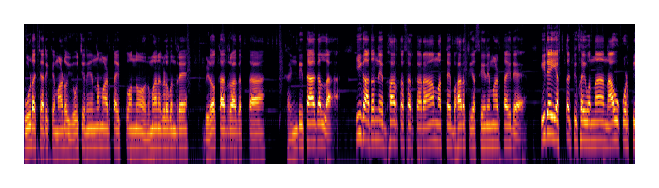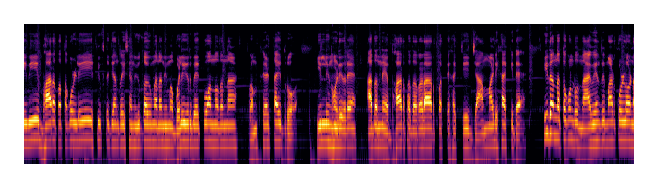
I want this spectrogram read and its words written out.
ಗೂಢಚಾರಿಕೆ ಮಾಡೋ ಯೋಚನೆಯನ್ನು ಮಾಡ್ತಾ ಇತ್ತು ಅನ್ನೋ ಅನುಮಾನಗಳು ಬಂದರೆ ಬಿಡೋಕ್ಕಾದರೂ ಆಗತ್ತಾ? ಖಂಡಿತ ಆಗಲ್ಲ. ಈಗ ಅದನ್ನೇ ಭಾರತ ಸರ್ಕಾರ ಮತ್ತೆ ಭಾರತೀಯ ಸೇನೆ ಮಾಡ್ತಾ ಇದೆ. ಇದೇ ಎಫ್ ತರ್ಟಿ ಫೈವನ್ನು ನಾವು ಕೊಡ್ತೀವಿ, ಭಾರತ ತಗೊಳ್ಳಿ ಫಿಫ್ತ್ ಜನ್ರೇಷನ್ ಯುದ್ಧ ವಿಮಾನ ನಿಮ್ಮ ಬಳಿ ಇರಬೇಕು ಅನ್ನೋದನ್ನು ಟ್ರಂಪ್ ಹೇಳ್ತಾ ಇದ್ರು. ಇಲ್ಲಿ ನೋಡಿದರೆ ಅದನ್ನೇ ಭಾರತದ ರಡಾರ್ ಪತ್ತೆ ಹಚ್ಚಿ ಜಾಮ್ ಮಾಡಿ ಹಾಕಿದೆ. ಇದನ್ನು ತಗೊಂಡು ನಾವೇನ್ರಿ ಮಾಡ್ಕೊಳ್ಳೋಣ?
